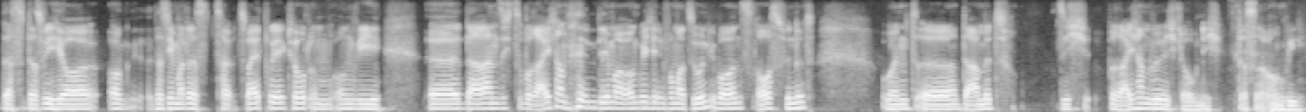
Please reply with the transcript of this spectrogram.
dass, dass wir hier, dass jemand das Zweitprojekt hört, um irgendwie äh, daran sich zu bereichern, indem er irgendwelche Informationen über uns rausfindet und äh, damit sich bereichern will, ich glaube nicht, dass er irgendwie.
